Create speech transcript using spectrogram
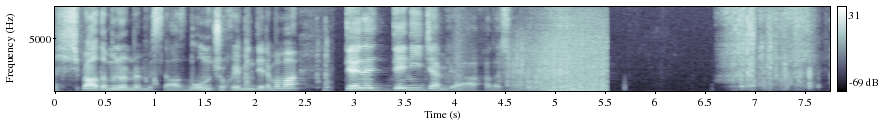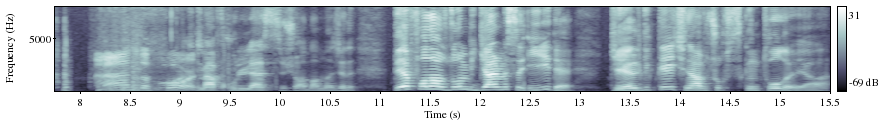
hiçbir adamın ölmemesi lazım. Onu çok emin değilim ama dene, deneyeceğim bir arkadaşlar. Man the fort. Hemen fullensin şu adamların canı. Dev falan zombi gelmese iyi de geldikleri için abi çok sıkıntı oluyor ya.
